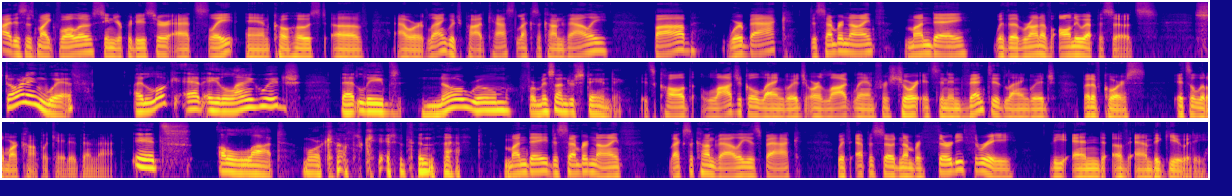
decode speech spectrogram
Hi, this is Mike Vuolo, senior producer at Slate and co host of our language podcast, Lexicon Valley. Bob, we're back December 9th, Monday, with a run of all new episodes. Starting with a look at a language that leaves no room for misunderstanding. It's called logical language or Loglan for short. It's an invented language, but of course, it's a little more complicated than that. It's a lot more complicated than that. Monday, December 9th, Lexicon Valley is back with episode number 33 The End of Ambiguity.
